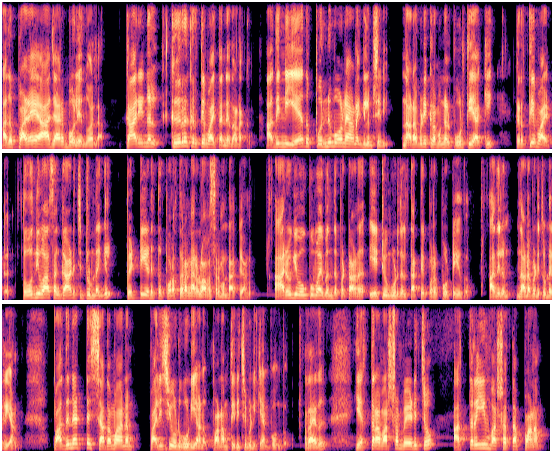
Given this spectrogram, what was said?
അത് പഴയ ആചാരം പോലെയൊന്നുമല്ല. കാര്യങ്ങൾ കൃത്യമായി തന്നെ നടക്കും. അതിന് ഏത് പൊന്നുമോനാണെങ്കിലും ശരി നടപടിക്രമങ്ങൾ പൂർത്തിയാക്കി കൃത്യമായിട്ട് തോന്നിവാസം കാണിച്ചിട്ടുണ്ടെങ്കിൽ പെട്ടിയെടുത്ത് പുറത്തിറങ്ങാനുള്ള അവസരം ഉണ്ടാക്കുകയാണ്. ആരോഗ്യവകുപ്പുമായി ബന്ധപ്പെട്ടാണ് ഏറ്റവും കൂടുതൽ തട്ടിപ്പ് റിപ്പോർട്ട് ചെയ്തത്. അതിലും നടപടി തുടരുകയാണ്. പതിനെട്ട് ശതമാനം പലിശയോടുകൂടിയാണ് പണം തിരിച്ചു പിടിക്കാൻ പോകുന്നത്. അതായത് എത്ര വർഷം മേടിച്ചോ അത്രയും വർഷത്തെ പണം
